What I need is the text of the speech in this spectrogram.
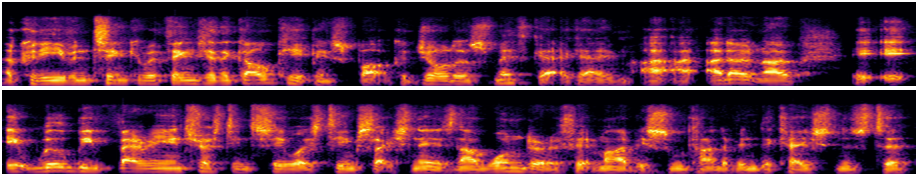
Uh, could he even tinker with things in the goalkeeping spot? Could Jordan Smith get a game? I, I, I don't know. It, it, it, will be very interesting to see what his team selection is. And I wonder if it might be some kind of indication as to,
